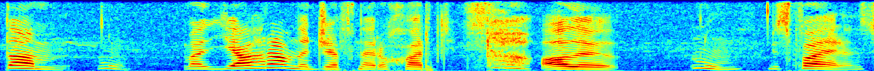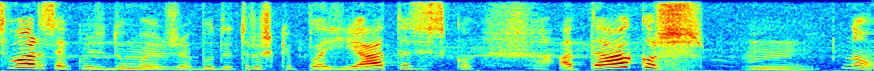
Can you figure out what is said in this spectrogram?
там, ну, я грав на Джеф Неро Харді, але ну, від Fire and Swords якось думаю, вже буде трошки плагіаторсько. А також, ну,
